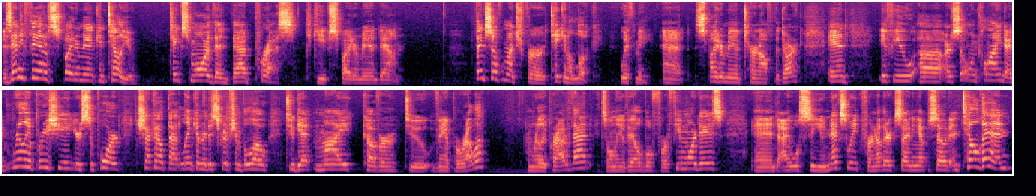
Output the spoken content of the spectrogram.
as any fan of Spider Man can tell you, takes more than bad press to keep Spider Man down. Thanks so much for taking a look with me at Spider Man Turn Off the Dark, and if you uh, are so inclined, I'd really appreciate your support. Check out that link in the description below to get my cover to Vampirella. I'm really proud of that. It's only available for a few more days, and I will see you next week for another exciting episode. Until then,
